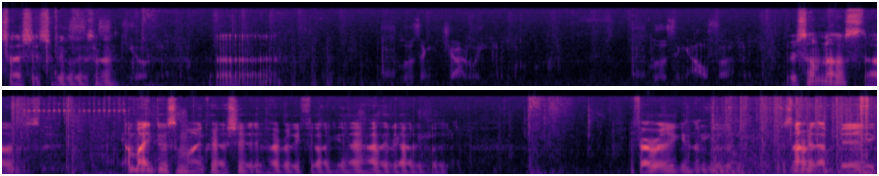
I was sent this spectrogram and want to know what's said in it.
So that shit should be loose, huh? Uh. Losing Charlie. Losing Alpha. There's something else that was. I might do some Minecraft shit if I really feel like it. I highly doubt it, but if I really get in the mood, it's not really that big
